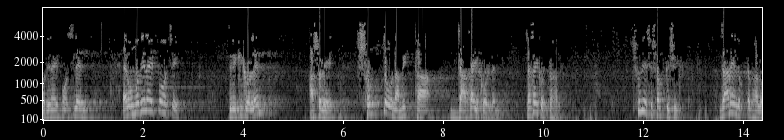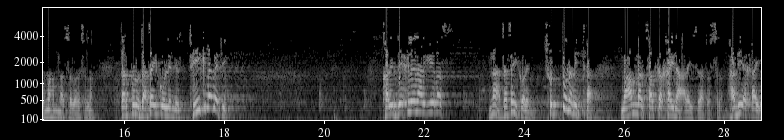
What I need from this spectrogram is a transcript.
মদিনায় পৌঁছলেন। এবং মদিনায় পৌঁছে তিনি কি করলেন? আসলে সত্য না মিথ্যা যাচাই করলেন। যাচাই করতে হবে। শুনেছি সবকিছুই জানে লোকটা ভালো, মোহাম্মদ সাল্লাহ সাল্লাম। তারপরও যাচাই করলেন যে ঠিক না বে ঠিক খালি দেখলেন আর গিয়ে বাস। না, যাচাই করেন। সত্য না মিথ্যা? মোহাম্মদ সাদকা খাই না আলাই সালাতাম হাদিয়া খাই।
